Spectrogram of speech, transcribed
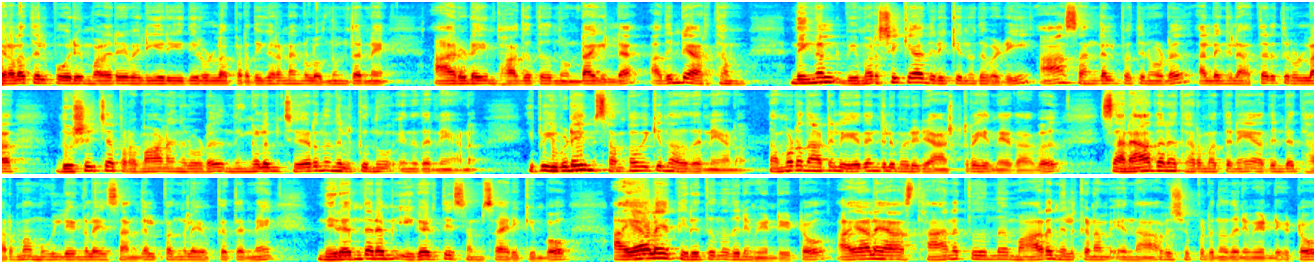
കേരളത്തിൽ പോലും വളരെ വലിയ രീതിയിലുള്ള പ്രതികരണങ്ങളൊന്നും തന്നെ ആരുടെയും ഭാഗത്തു നിന്നുണ്ടായില്ല. അതിന്റെ അർത്ഥം നിങ്ങൾ വിമർശിക്കാതിരിക്കുന്നത് വഴി ആ സങ്കല്പത്തിനോട് അല്ലെങ്കിൽ അത്തരത്തിലുള്ള ദുഷിച്ച പ്രമാണങ്ങളോട് നിങ്ങളും ചേർന്ന് നിൽക്കുന്നു എന്ന് തന്നെയാണ്. ഇപ്പോൾ ഇവിടെയും സംഭവിക്കുന്നത് തന്നെയാണ്. നമ്മുടെ നാട്ടിൽ ഏതെങ്കിലും ഒരു രാഷ്ട്രീയ നേതാവ് സനാതന ധർമ്മത്തിനെ അതിന്റെ ധർമ്മ മൂല്യങ്ങളെ സങ്കല്പങ്ങളെയൊക്കെ തന്നെ നിരന്തരം ഇകഴ്ത്തി സംസാരിക്കുമ്പോൾ അയാളെ തിരുത്തുന്നതിന് വേണ്ടിയിട്ടോ അയാളെ ആ സ്ഥാനത്ത് നിന്ന് മാറി നിൽക്കണം എന്ന് ആവശ്യപ്പെടുന്നതിന് വേണ്ടിയിട്ടോ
